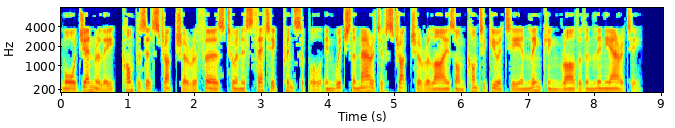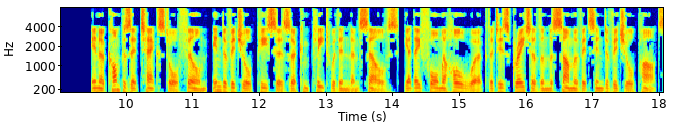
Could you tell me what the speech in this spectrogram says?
More generally, composite structure refers to an aesthetic principle in which the narrative structure relies on contiguity and linking rather than linearity. In a composite text or film, individual pieces are complete within themselves, yet they form a whole work that is greater than the sum of its individual parts.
